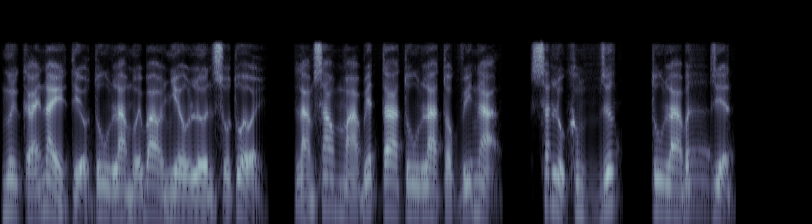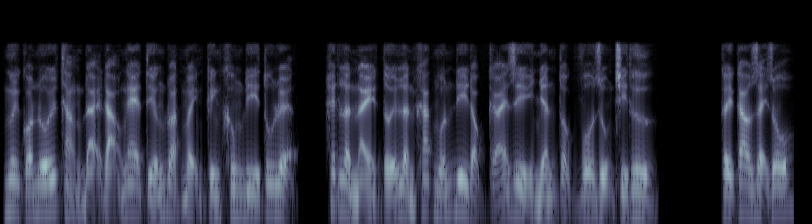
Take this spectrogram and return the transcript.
Ngươi cái này tiểu tu la mới bao nhiêu lớn số tuổi, làm sao mà biết ta tu la tộc vĩ ngạn, sát lục không dứt, tu la bất diệt. Ngươi có nối thẳng đại đạo nghe tiếng đoạt mệnh kinh không đi tu luyện, hết lần này tới lần khác muốn đi đọc cái gì nhân tộc vô dụng chi thư. Cây cao dạy dỗ.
